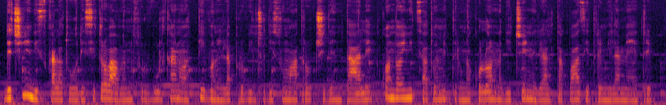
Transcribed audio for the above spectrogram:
Decine di scalatori si trovavano sul vulcano attivo nella provincia di Sumatra occidentale quando ha iniziato a emettere una colonna di cenere alta quasi 3000 metri.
